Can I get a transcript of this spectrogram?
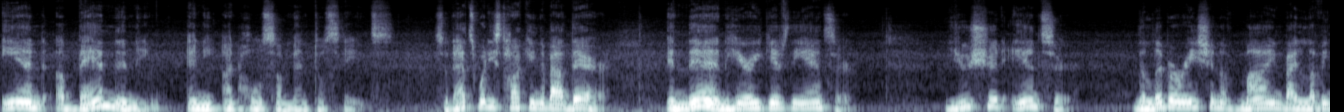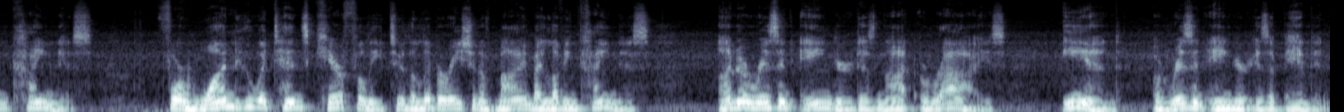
and abandoning any unwholesome mental states. So that's what he's talking about there. And then here he gives the answer. You should answer the liberation of mind by loving kindness. For one who attends carefully to the liberation of mind by loving kindness unarisen anger does not arise, and arisen anger is abandoned.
